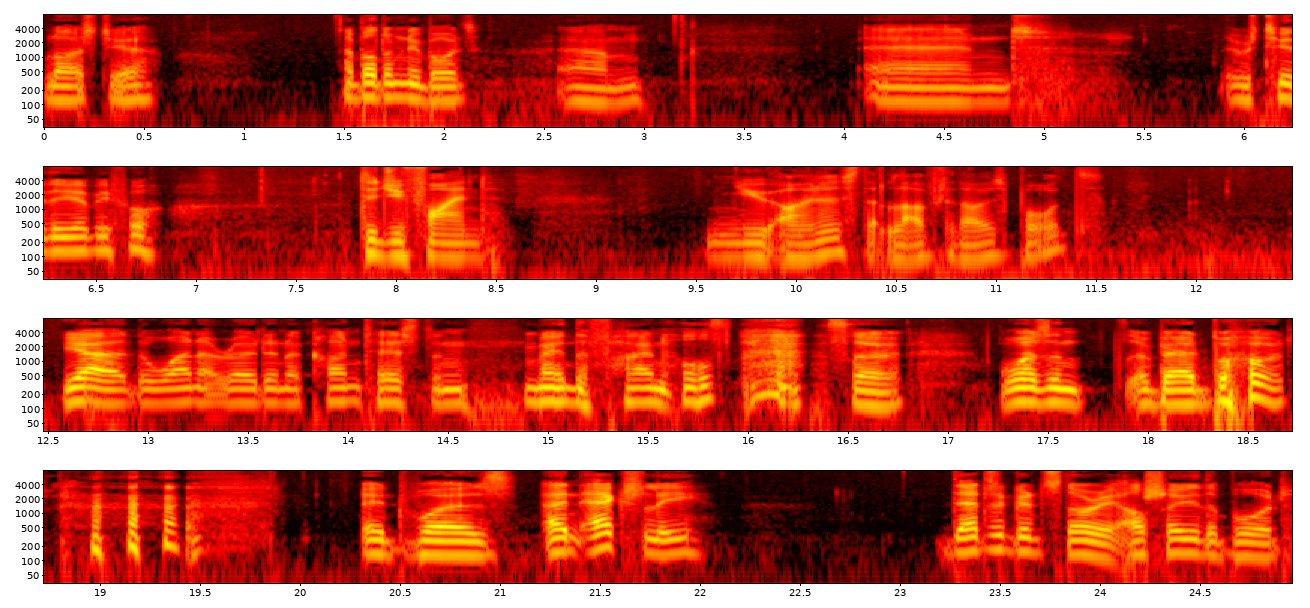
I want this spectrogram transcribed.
last year. I built them new boards. Um and it was two the year before. Did you find new owners that loved those boards? Yeah, the one I rode in a contest and made the finals, so wasn't a bad board. it was, and actually, that's a good story. I'll show you the board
